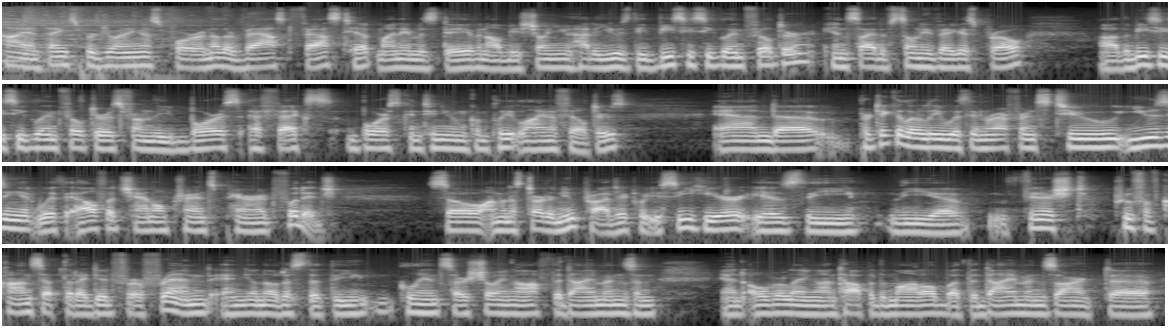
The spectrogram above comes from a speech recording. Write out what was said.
Hi, and thanks for joining us for another VASST Fast Tip. My name is Dave, and I'll be showing you how to use the BCC glint filter inside of Sony Vegas Pro. Uh, the BCC glint filter is from the Boris FX Boris Continuum Complete line of filters, and uh, particularly within reference to using it with alpha channel transparent footage. So I'm going to start a new project. What you see here is the, the uh, finished proof of concept that I did for a friend, and you'll notice that the glints are showing off the diamonds and, and overlaying on top of the model, but the diamonds aren't, uh,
